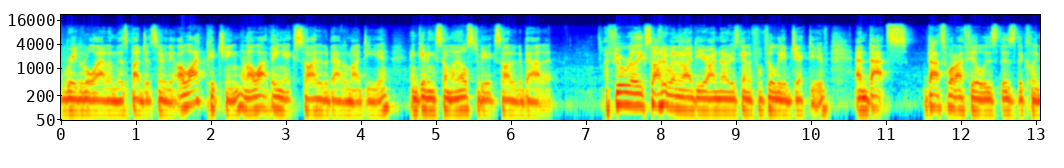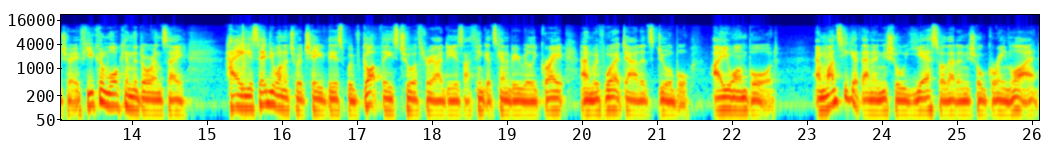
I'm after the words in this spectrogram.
read it all out and there's budgets and everything. I like pitching and I like being excited about an idea and getting someone else to be excited about it. I feel really excited when an idea I know is going to fulfill the objective and that's that's what I feel is there's the clincher. If you can walk in the door and say, hey, you said you wanted to achieve this. We've got these two or three ideas. I think it's going to be really great. And we've worked out it's doable. Are you on board? And once you get that initial yes or that initial green light,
